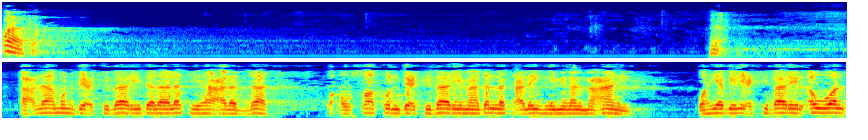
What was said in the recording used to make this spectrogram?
وهكذا. نعم. أعلام باعتبار دلالتها على الذات وأوصاف باعتبار ما دلت عليه من المعاني وهي بالاعتبار الأول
